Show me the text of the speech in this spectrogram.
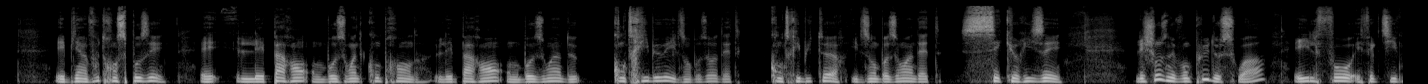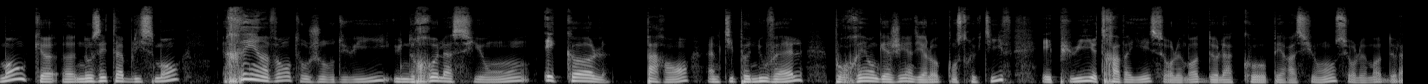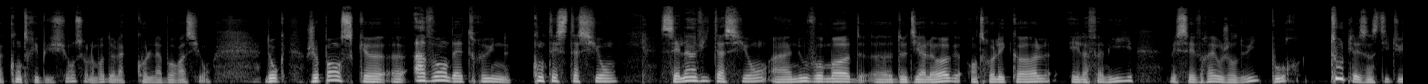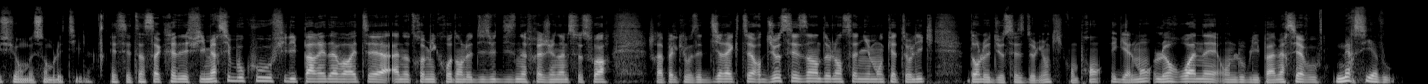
eh bien, vous transposez. Et les parents ont besoin de comprendre. Les parents ont besoin de contribuer. Ils ont besoin d'être contributeurs. Ils ont besoin d'être sécurisés. Les choses ne vont plus de soi et il faut effectivement que euh, nos établissements réinventent aujourd'hui une relation école parents, un petit peu nouvelle, pour réengager un dialogue constructif et puis travailler sur le mode de la coopération, sur le mode de la contribution, sur le mode de la collaboration. Donc, je pense que euh, avant d'être une contestation, c'est l'invitation à un nouveau mode euh, de dialogue entre l'école et la famille, mais c'est vrai aujourd'hui pour toutes les institutions, me semble-t-il. Et c'est un sacré défi. Merci beaucoup, Philippe Paré, d'avoir été à notre micro dans le 18-19 régional ce soir. Je rappelle que vous êtes directeur diocésain de l'enseignement catholique dans le diocèse de Lyon qui comprend également le Rouennais. On ne l'oublie pas. Merci à vous. Merci à vous.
